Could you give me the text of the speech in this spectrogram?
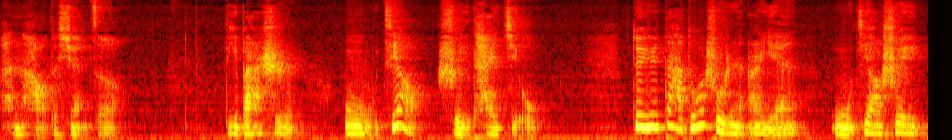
很好的选择。第八是午觉睡太久，对于大多数人而言，午觉睡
